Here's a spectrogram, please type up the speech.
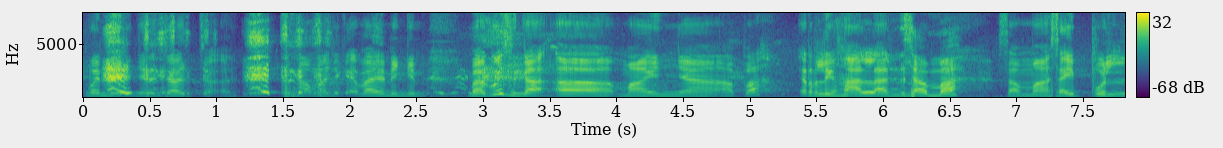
Bandingnya cocok. Sama aja kayak bandingin. Bagus nggak eh, mainnya apa? Erling Haaland Sama sama Saipul.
